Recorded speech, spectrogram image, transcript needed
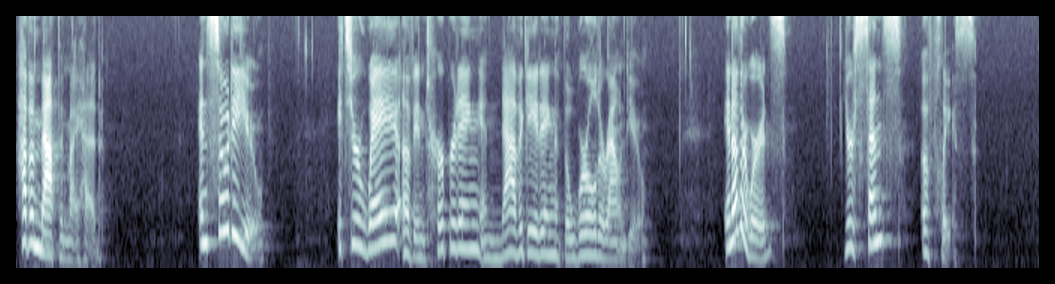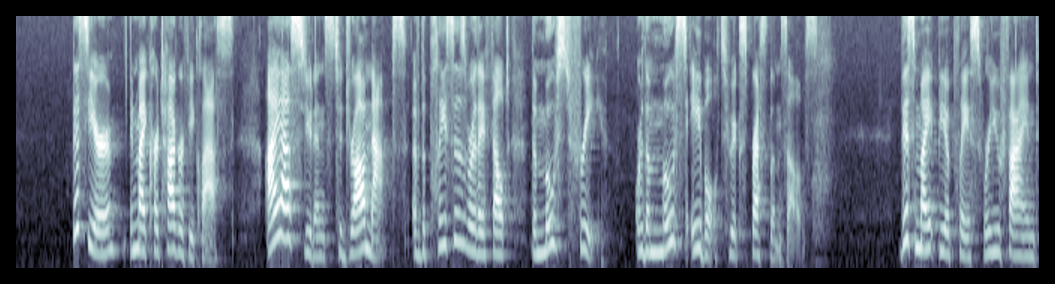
have a map in my head, and so do you. It's your way of interpreting and navigating the world around you. In other words, your sense of place. This year, in my cartography class, I asked students to draw maps of the places where they felt the most free or the most able to express themselves. This might be a place where you find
